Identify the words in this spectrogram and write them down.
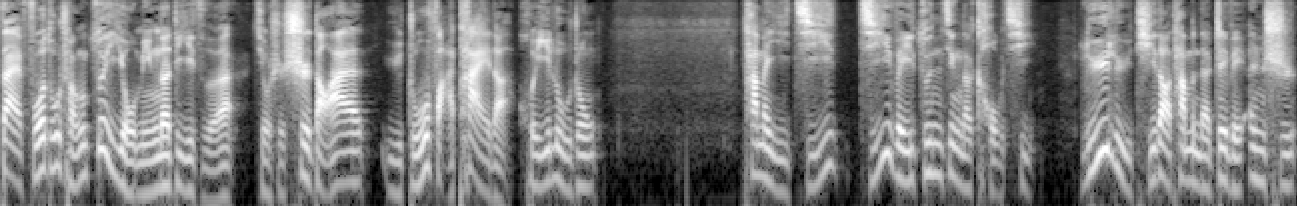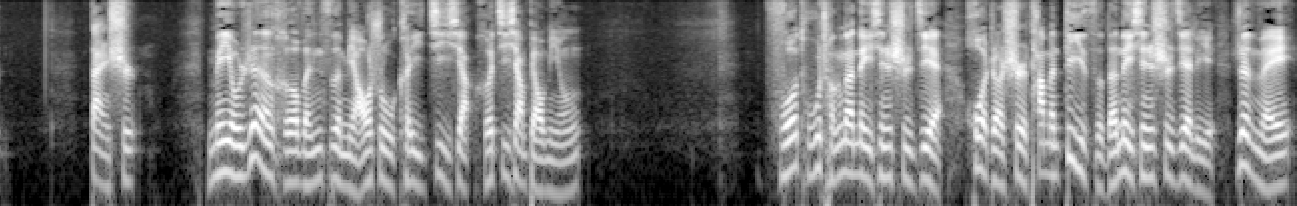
在佛图澄最有名的弟子就是释道安与竺法泰的回忆录中，他们以极极为尊敬的口气。屡屡提到他们的这位恩师，但是没有任何文字描述可以迹象和迹象表明，佛图澄的内心世界，或者是他们弟子的内心世界里，认为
